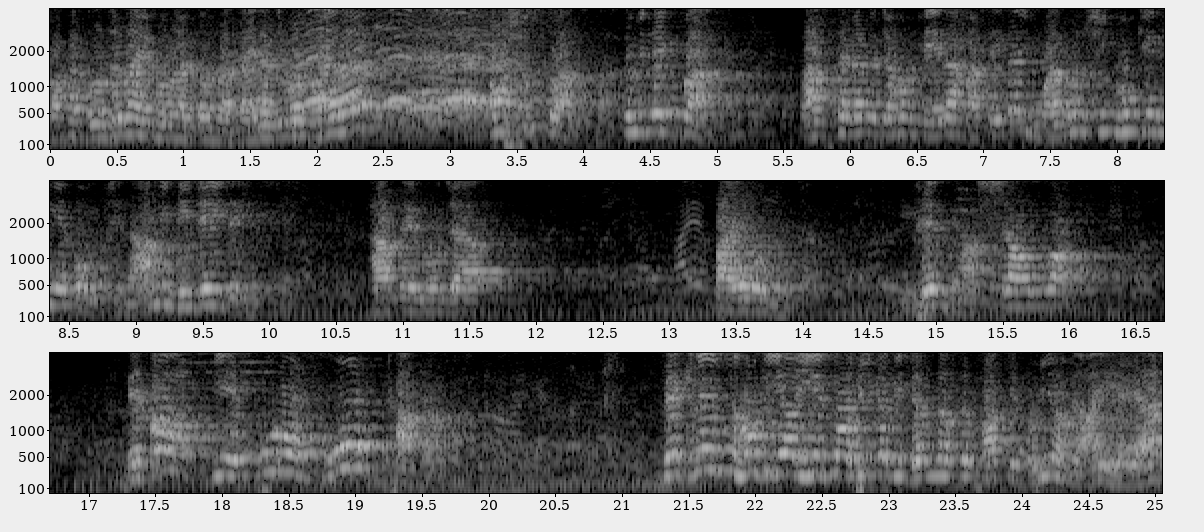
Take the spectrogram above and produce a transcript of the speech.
কথা বোঝো নাই মনে হয় তোমরা, তাই না জীবন ভাইরা অসুস্থ তুমি দেখবা, রাস্তাঘাটে যখন মেয়েরা হাঁটে, এটা আমি ময়মনসিংহকে নিয়ে বলছি না, আমি নিজেই দেখেছি। হাতে মোজা, পায়েও মোজা। ইভেন মাশাআল্লাহ মেকআপ দিয়ে পুরো মুখ ঢাকা। देखले में हम यार ये तो अभी कभी जन्नत से भाग के दुनिया में आई है यार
